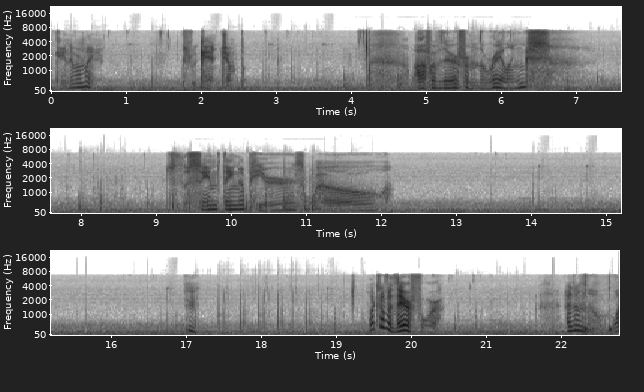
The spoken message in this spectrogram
Okay, never mind. Because we can't jump off of there from the railings. It's the same thing up here as well. Hmm. What's over there for? I don't know. Why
